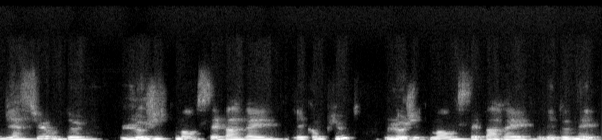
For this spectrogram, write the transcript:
bien sûr, de logiquement séparer les computes logiquement séparer les données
